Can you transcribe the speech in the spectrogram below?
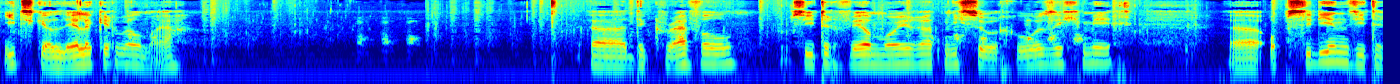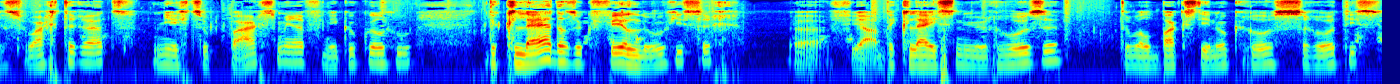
iets lelijker wel, maar ja. Uh, de gravel ziet er veel mooier uit, niet zo rozig meer. Uh, obsidian ziet er zwarter uit, niet echt zo paars meer, vind ik ook wel goed. De klei, dat is ook veel logischer. Uh, ja, de klei is nu roze, terwijl baksteen ook roos-rood is.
